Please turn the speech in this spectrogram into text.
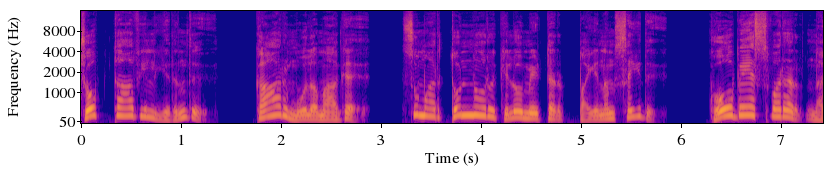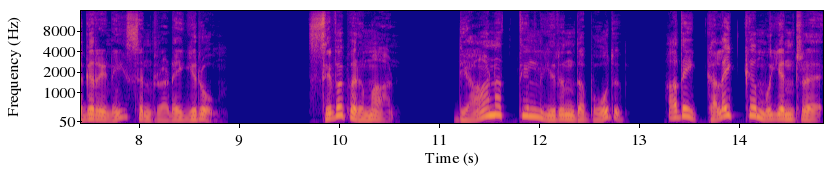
சோப்தாவில் இருந்து கார் மூலமாக சுமார் தொன்னூறு கிலோமீட்டர் பயணம் செய்து கோபேஸ்வரர் நகரினை சென்றடைகிறோம். சிவபெருமான் தியானத்தில் இருந்தபோது அதை கலைக்க முயன்ற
